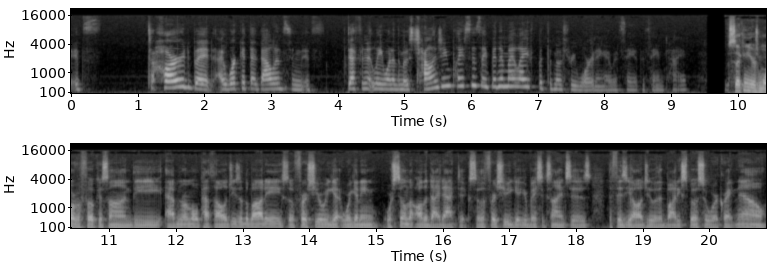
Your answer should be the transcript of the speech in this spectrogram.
it's hard, but I work at that balance and it's definitely one of the most challenging places I've been in my life, but the most rewarding, I would say, at the same time. Second year is more of a focus on the abnormal pathologies of the body. So first year we get we're getting we're still in the, all the didactics. So the first year you get your basic sciences, the physiology, where the body's supposed to work. Right now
